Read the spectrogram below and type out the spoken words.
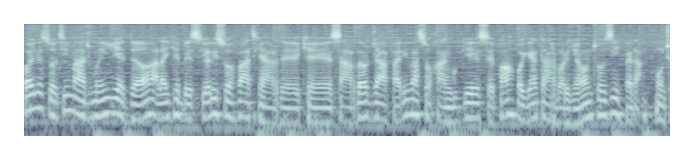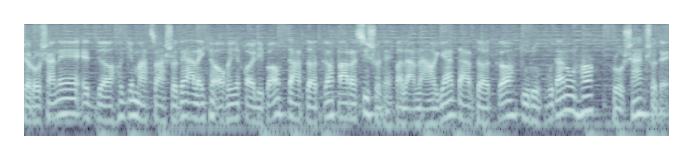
فایل صوتی مجموعه ادعا علیه بسیاری صحبت کرده که سردار جعفری و سخنگوی سپاه باید درباره آن توضیح بدن منچه روشن ادعاهای مطرح شده علیه آقای قالیباف در دادگاه بررسی شده و در نهایت در دادگاه دروغ بودن اونها روشن شده.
